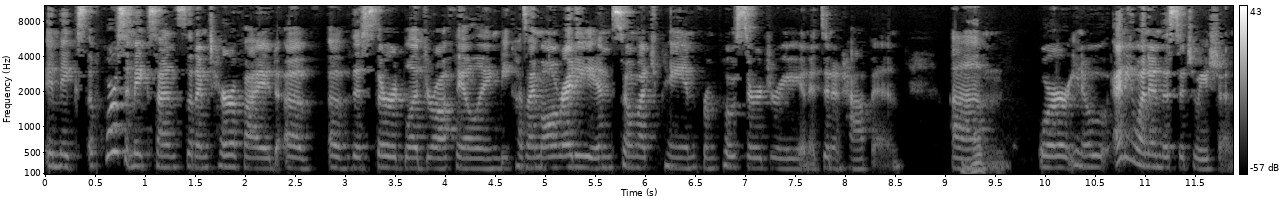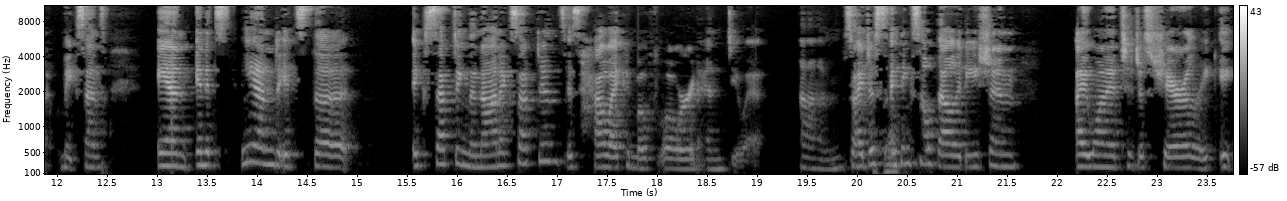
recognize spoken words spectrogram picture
it makes of course it makes sense that i'm terrified of of this third blood draw failing because i'm already in so much pain from post surgery and it didn't happen Mm-hmm. um, or you know anyone in this situation makes sense and and it's and it's the accepting the non-acceptance is how i can move forward and do it um, so i just i think self-validation i wanted to just share like it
